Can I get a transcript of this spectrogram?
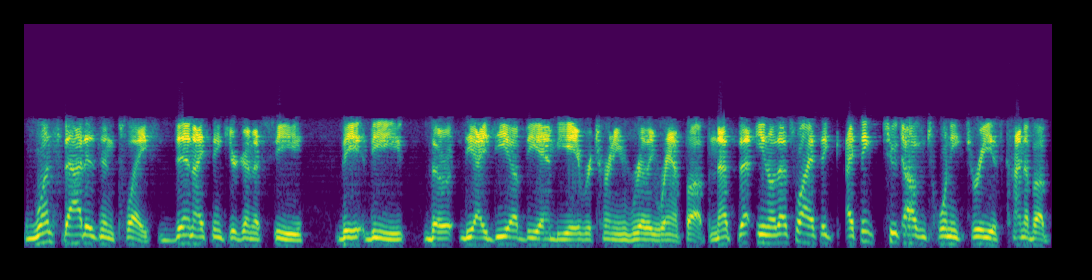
Once that is in place, then I think you're going to see the the the the idea of the NBA returning really ramp up, and that's that. You know, that's why I think I think 2023 is kind of a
